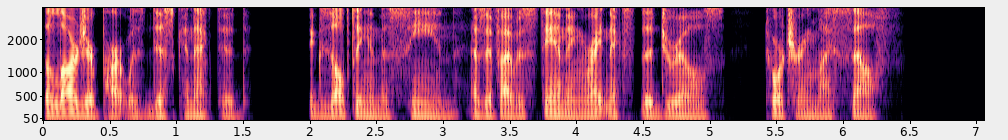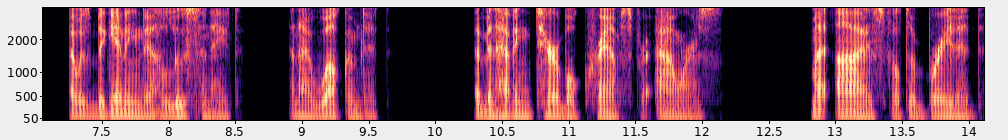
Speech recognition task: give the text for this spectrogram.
The larger part was disconnected, exulting in the scene as if I was standing right next to the drills, torturing myself. I was beginning to hallucinate, and I welcomed it. I'd been having terrible cramps for hours. My eyes felt abraded.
